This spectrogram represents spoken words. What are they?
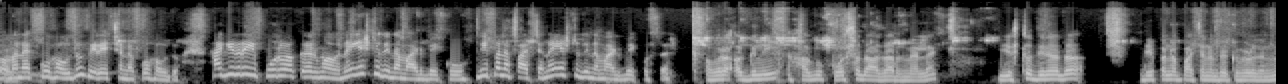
ವಮನಕ್ಕೂ ಹೌದು, ವಿರೇಚನಕ್ಕೂ ಹೌದು. ಹಾಗಿದ್ರೆ ಈ ಪೂರ್ವಕರ್ಮವನ್ನ ಎಷ್ಟು ದಿನ ಮಾಡಬೇಕು? ದೀಪನ ಪಾಚನ ಎಷ್ಟು ದಿನ ಮಾಡಬೇಕು ಸರ್ ಅವರ ಅಗ್ನಿ ಹಾಗೂ ಕೋಶದ ಆಧಾರದ ಮೇಲೆ ಎಷ್ಟು ದಿನದ ದೀಪನ ಪಾಚನ ಬೇಕು ಹೇಳೋದನ್ನ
